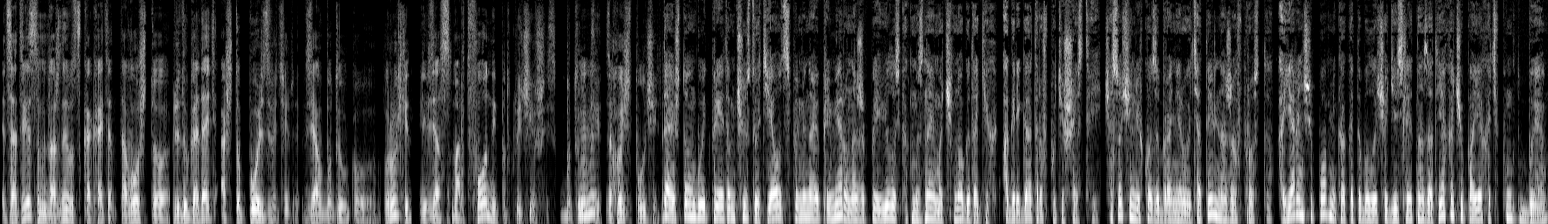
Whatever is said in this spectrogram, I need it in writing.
это, соответственно, мы должны вот скакать от того, что предугадать, а что пользователь, взяв бутылку в руки или взяв смартфон и подключившись к бутылке, захочет получить. Получить. Да, и что он будет при этом чувствовать? Я вот вспоминаю пример, у нас же появилось, как мы знаем, очень много таких агрегаторов путешествий. Сейчас очень легко забронировать отель, нажав просто. А я раньше помню, как это было еще 10 лет назад. Я хочу поехать в пункт Б,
